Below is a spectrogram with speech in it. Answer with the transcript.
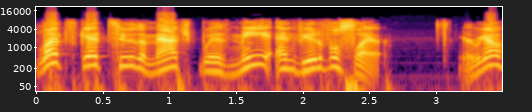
let's get to the match with me and Beautiful Slayer. Here we go.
